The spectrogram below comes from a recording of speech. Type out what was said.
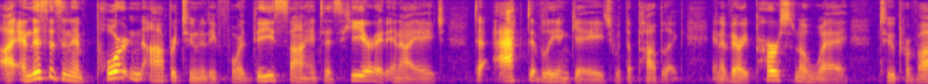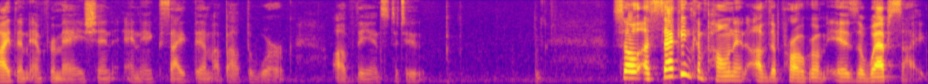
Uh, and this is an important opportunity for these scientists here at NIH to actively engage with the public in a very personal way to provide them information and excite them about the work of the Institute. So a second component of the program is a website.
